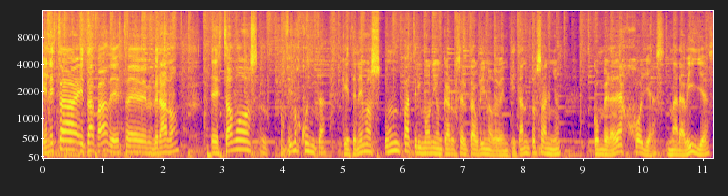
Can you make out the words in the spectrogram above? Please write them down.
en esta etapa de este verano estamos, nos dimos cuenta que tenemos un patrimonio en Carrusel Taurino de veintitantos años con verdaderas joyas, maravillas,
